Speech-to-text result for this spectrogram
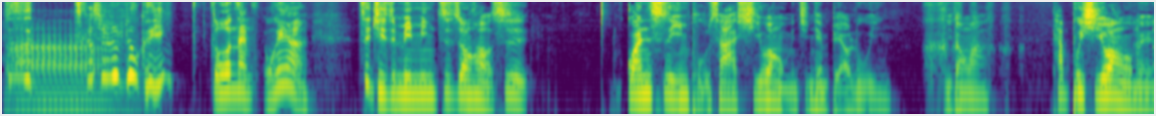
就是啊这个是录录个音多难，我跟你讲，这其实冥冥之中哈是观世音菩萨希望我们今天不要录音，你懂吗？他不希望我们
